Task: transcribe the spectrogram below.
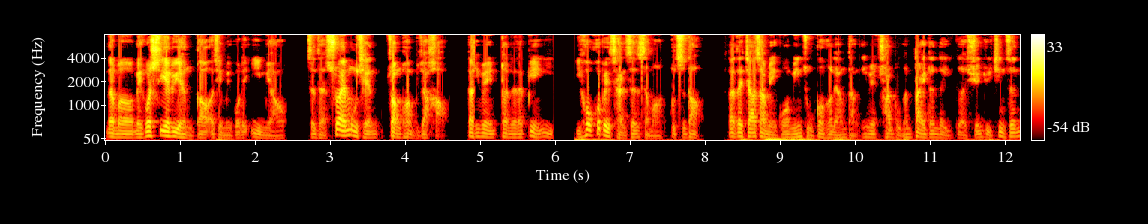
那么美国失业率也很高，而且美国的疫苗生产虽然目前状况比较好，但因为不断的在变异，以后会不会产生什么不知道。那再加上美国民主共和两党，因为川普跟拜登的一个选举竞争，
